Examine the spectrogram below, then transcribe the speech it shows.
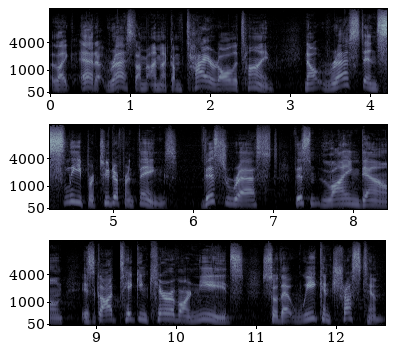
like, Ed, rest, I'm, I'm like, I'm tired all the time. Now, rest and sleep are two different things. This rest, this lying down, is God taking care of our needs so that we can trust Him.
